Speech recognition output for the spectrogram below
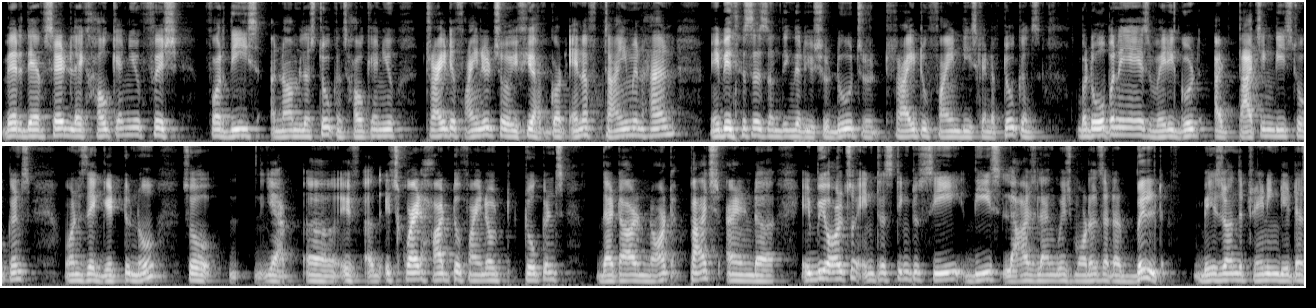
where they have said like how can you fish for these anomalous tokens. How can you try to find it? So if you have got enough time in hand maybe this is something that you should do to try to find these kind of tokens. But OpenAI is very good at patching these tokens once they get to know. So yeah, uh, if uh, it's quite hard to find out tokens that are not patched. And uh, it'd be also interesting to see these large language models that are built based on the training data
